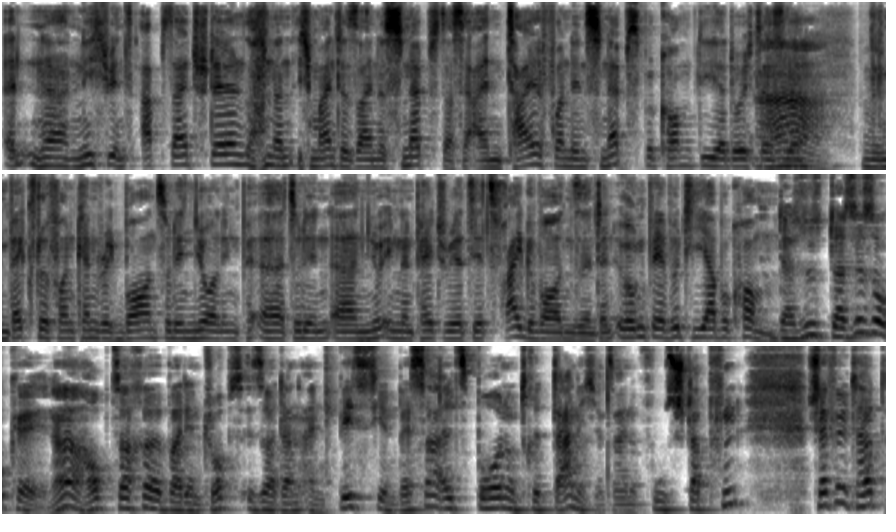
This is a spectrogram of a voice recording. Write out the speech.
Äh, na, nicht ins Abseits stellen, sondern ich meinte seine Snaps, dass er einen Teil von den Snaps bekommt, die er durch das ah im Wechsel von Kendrick Bourne zu den New, Orleans, äh, zu den äh, New England Patriots jetzt frei geworden sind. Denn irgendwer wird die ja bekommen. Das ist, das ist okay. Ne? Hauptsache bei den Drops ist er dann ein bisschen besser als Bourne und tritt da nicht in seine Fußstapfen. Sheffield hat,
